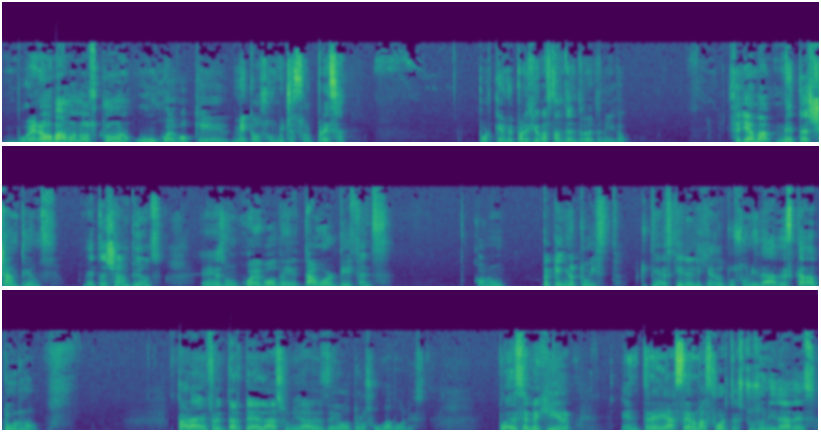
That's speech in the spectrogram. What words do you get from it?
Bueno, vámonos con un juego que me causó mucha sorpresa porque me pareció bastante entretenido. Se llama Meta Champions. Meta Champions es un juego de Tower Defense con un pequeño twist. Tú tienes que ir eligiendo tus unidades cada turno para enfrentarte a las unidades de otros jugadores. Puedes elegir entre hacer más fuertes tus unidades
